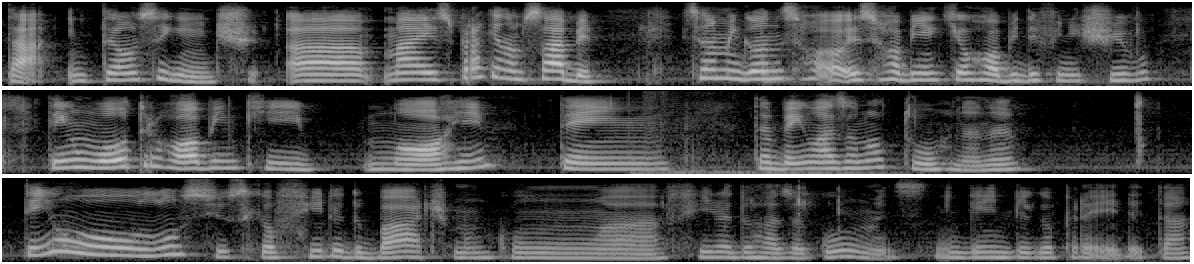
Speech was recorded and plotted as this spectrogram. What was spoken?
Tá, então é o seguinte. Uh, mas, pra quem não sabe, se eu não me engano, esse, Robin aqui é o Robin definitivo. Tem um outro Robin que morre. Tem também o Asa Noturna, né? Tem o Lucius, que é o filho do Batman, com a filha do Hazagul, mas ninguém liga pra ele, tá?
